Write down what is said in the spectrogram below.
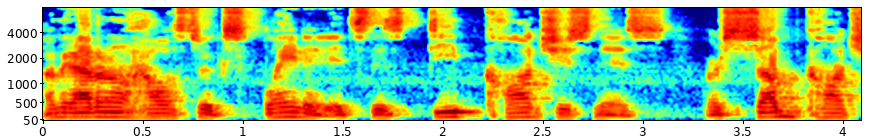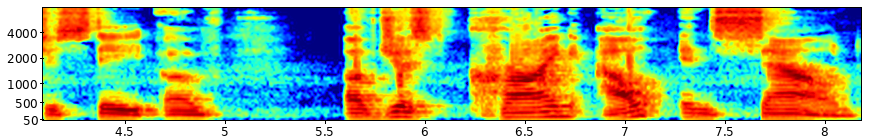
I mean, I don't know how else to explain it. It's this deep consciousness or subconscious state of of just crying out in sound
